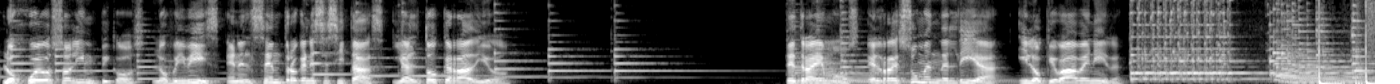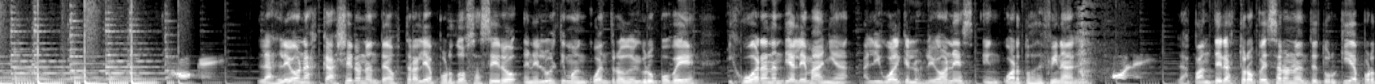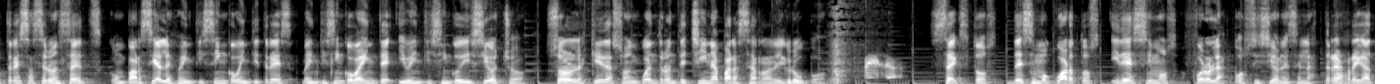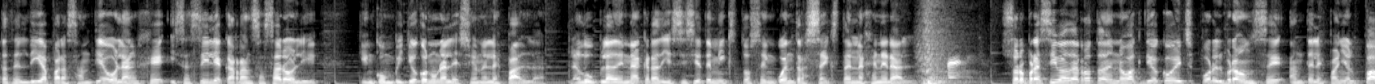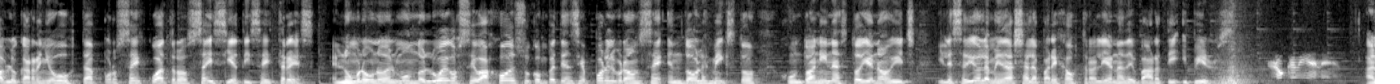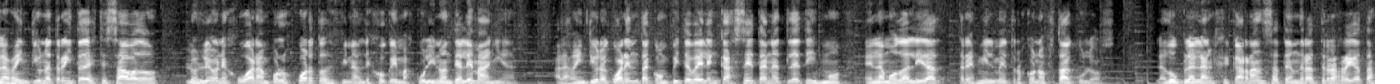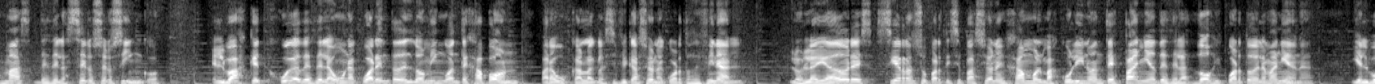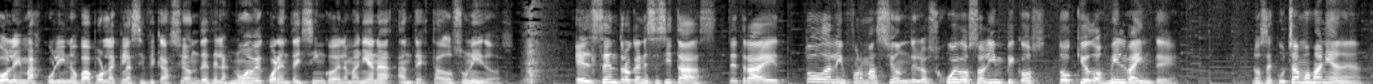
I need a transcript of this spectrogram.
Los Juegos Olímpicos los vivís en el centro que necesitas y al toque radio. Te traemos el resumen del día y lo que va a venir. Las Leonas cayeron ante Australia por 2 a 0 en el último encuentro del Grupo B y jugarán ante Alemania, al igual que los Leones, en cuartos de final. Las Panteras tropezaron ante Turquía por 3 a 0 en sets, con parciales 25-23, 25-20 y 25-18. Solo les queda su encuentro ante China para cerrar el grupo. Sextos, decimocuartos y décimos fueron las posiciones en las tres regatas del día para Santiago Lange y Cecilia Carranza Zaroli, quien compitió con una lesión en la espalda. La dupla de Nacra 17 mixtos se encuentra sexta en la general. Sorpresiva derrota de Novak Djokovic por el bronce ante el español Pablo Carreño Busta por 6-4, 6-7 y 6-3. El número uno del mundo luego se bajó de su competencia por el bronce en dobles mixto junto a Nina Stojanovic y le cedió la medalla a la pareja australiana de Barty y Pierce. A las 21.30 de este sábado, los Leones jugarán por los cuartos de final de hockey masculino ante Alemania. A las 21.40 compite Belén Caseta en atletismo en la modalidad 3.000 metros con obstáculos. La dupla Lange Carranza tendrá tres regatas más desde las 005. El básquet juega desde la 1.40 del domingo ante Japón para buscar la clasificación a cuartos de final. Los gladiadores cierran su participación en handball masculino ante España desde las 2 y cuarto de la mañana. Y el vóley masculino va por la clasificación desde las 9.45 de la mañana ante Estados Unidos. El centro que necesitas te trae toda la información de los Juegos Olímpicos Tokio 2020. Nos escuchamos mañana.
